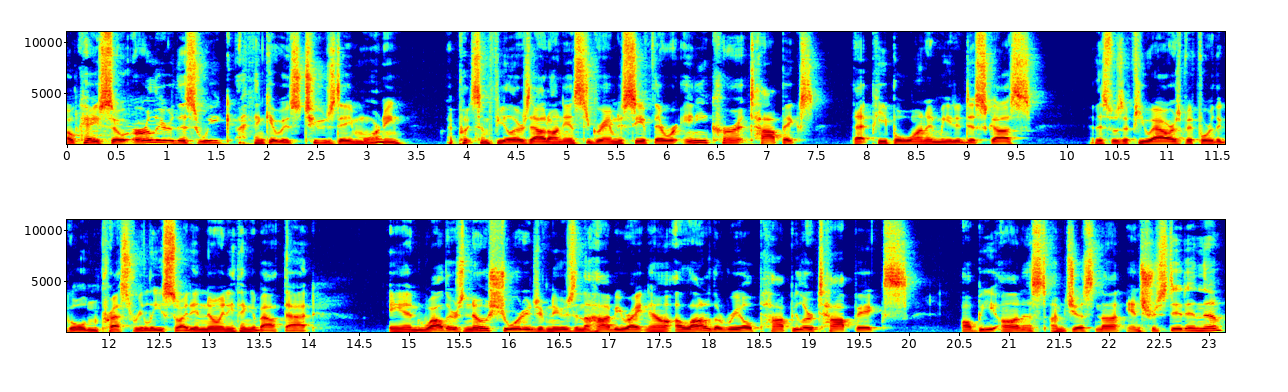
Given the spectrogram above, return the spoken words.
Okay, so earlier this week, I think it was Tuesday morning, I put some feelers out on Instagram to see if there were any current topics that people wanted me to discuss. This was a few hours before the Goldin Press release, so I didn't know anything about that. And while there's no shortage of news in the hobby right now, a lot of the real popular topics, I'll be honest, I'm just not interested in them.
